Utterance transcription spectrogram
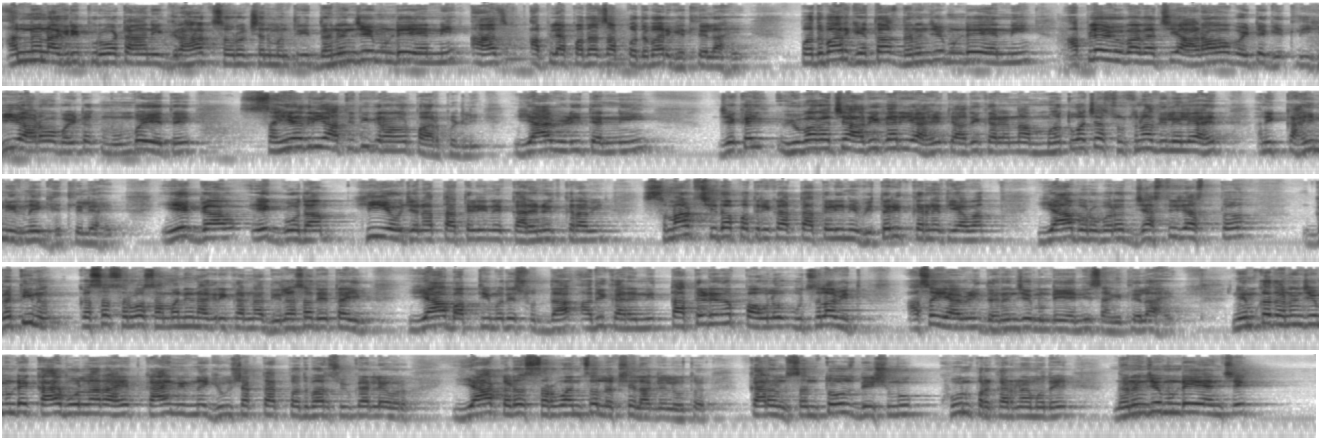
अन्न नागरी पुरवठा आणि ग्राहक संरक्षण मंत्री धनंजय मुंडे यांनी आज आपल्या पदाचा पदभार घेतलेला आहे. पदभार घेताच धनंजय मुंडे यांनी आपल्या विभागाची आढावा बैठक घेतली. ही आढावा बैठक मुंबई येथे सह्याद्री अतिथीगृहावर पार पडली. यावेळी त्यांनी जे काही विभागाचे अधिकारी आहेत त्या अधिकाऱ्यांना महत्त्वाच्या सूचना दिलेल्या आहेत आणि काही निर्णय घेतलेले आहेत. एक गाव एक गोदाम ही योजना तातडीने कार्यान्वित करावी. स्मार्ट शिधापत्रिका तातडीने वितरित करण्यात याव्यात याबरोबरच जास्तीत जास्त गतीनं कसं सर्वसामान्य नागरिकांना दिलासा देता येईल या बाबतीमध्ये सुद्धा अधिकाऱ्यांनी तातडीनं पावलं उचलावीत असं यावेळी धनंजय मुंडे यांनी सांगितलेलं आहे. नेमकं धनंजय मुंडे काय बोलणार आहेत काय निर्णय घेऊ शकतात पदभार स्वीकारल्यावर याकडं सर्वांचं लक्ष लागलेलं होतं. कारण संतोष देशमुख खून प्रकरणामध्ये धनंजय मुंडे यांचे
